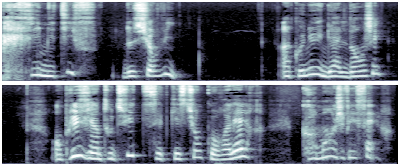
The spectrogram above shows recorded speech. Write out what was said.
primitifs de survie. Inconnu égale danger. En plus, vient tout de suite cette question corollaire comment je vais faire?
